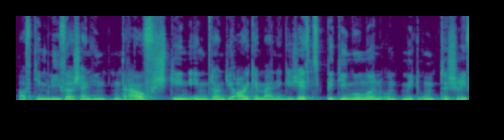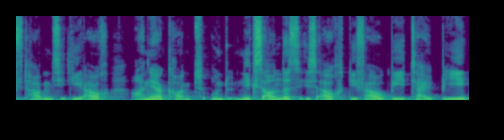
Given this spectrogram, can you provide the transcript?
auf dem Lieferschein hinten drauf stehen eben dann die allgemeinen Geschäftsbedingungen und mit Unterschrift haben Sie die auch anerkannt. Und nichts anderes ist auch die VB Teil B,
